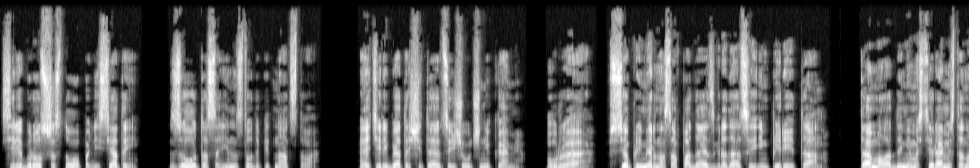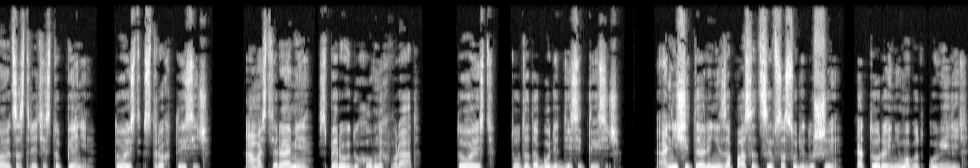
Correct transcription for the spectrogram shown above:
серебро с шестого по десятый, золото с одиннадцатого до пятнадцатого. Эти ребята считаются еще учениками. Ура! Все примерно совпадает с градацией Империи Тан. Там молодыми мастерами становятся с третьей ступени, то есть с трех тысяч, а мастерами с первых духовных врат, то есть тут это будет десять тысяч. Они считали не запасы ци в сосуде души, которые не могут увидеть,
